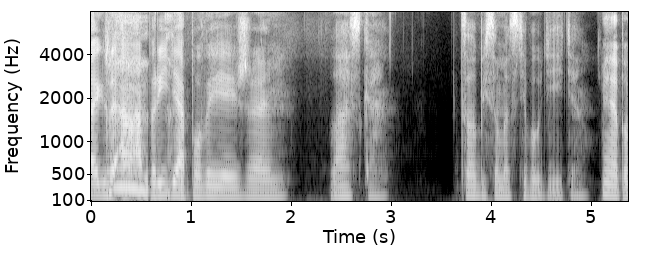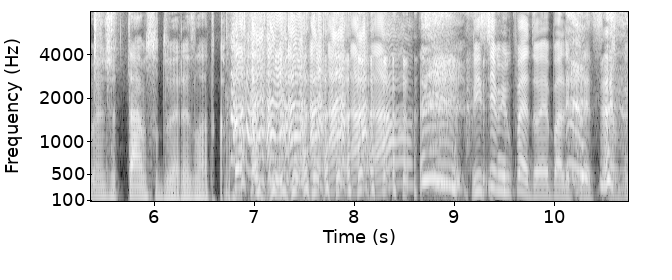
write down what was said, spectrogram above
Takže a, a príde a povie jej, že láska, chcel by som mať s tebou dieťa. Ja poviem, že tam sú dvere, Zlatko. Vy ste mi úplne dojebali predstavu.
